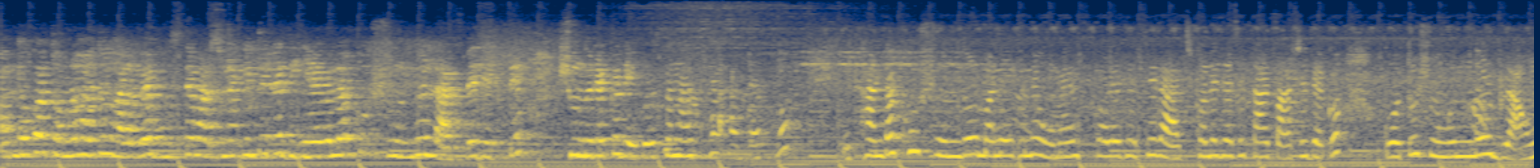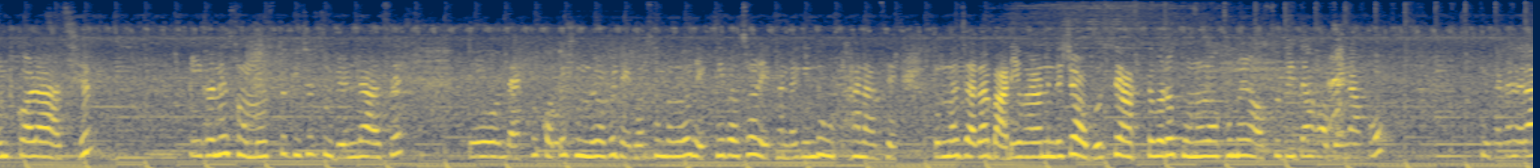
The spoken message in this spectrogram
অন্ধকার, তোমরা হয়তো ভালোভাবে বুঝতে পারছ না, কিন্তু এটা দিনের বেলা খুব সুন্দর লাগবে দেখতে। সুন্দর একটা ডেকোরেশন আছে। আর দেখো, এখানটা খুব সুন্দর মানে এখানে ওমেন্স কলেজ আছে, রাজ কলেজ আছে, তার পাশে দেখো কত সুন্দর গ্রাউন্ড করা আছে। এখানে সমস্ত কিছু স্টুডেন্টরা আছে। তো দেখো কত সুন্দরভাবে ডেকোরেশন তোমরা দেখতেই পাচ্ছ, আর এখানটা কিন্তু উঠান আছে। তোমরা যারা বাড়ি ভাড়া নিতে চাও, অবশ্যই আসতে পারো। কোনো রকমের অসুবিধা হবে না কো এখানে যারা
